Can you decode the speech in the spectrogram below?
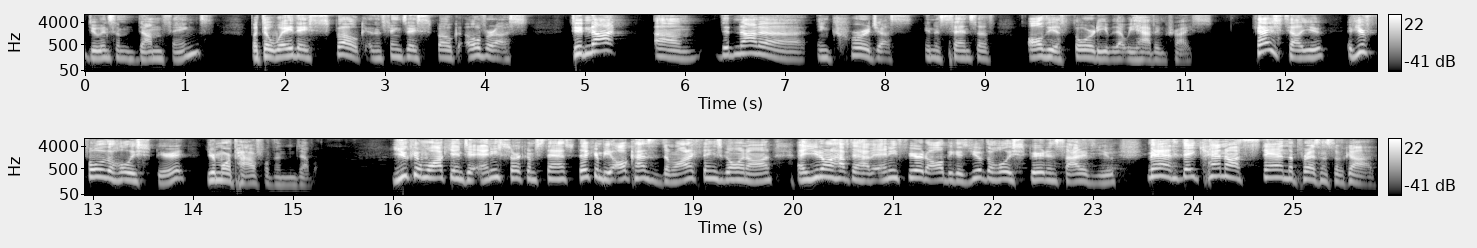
doing some dumb things. But the way they spoke and the things they spoke over us did not, um, did not uh, encourage us in a sense of all the authority that we have in Christ. Can I just tell you, if you're full of the Holy Spirit, you're more powerful than the devil. You can walk into any circumstance. There can be all kinds of demonic things going on, and you don't have to have any fear at all because you have the Holy Spirit inside of you. Man, they cannot stand the presence of God.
